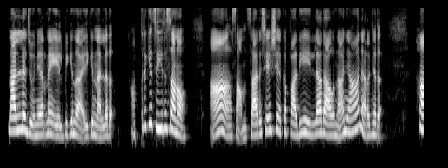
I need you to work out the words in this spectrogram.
നല്ല ജൂനിയറിനെ ഏൽപ്പിക്കുന്നതായിരിക്കും നല്ലത്. അത്രയ്ക്ക് സീരിയസ് ആണോ? ആ സംസാരശേഷിയൊക്കെ പതിയെ ഇല്ലാതാവുന്ന ഞാൻ അറിഞ്ഞത്. ആ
